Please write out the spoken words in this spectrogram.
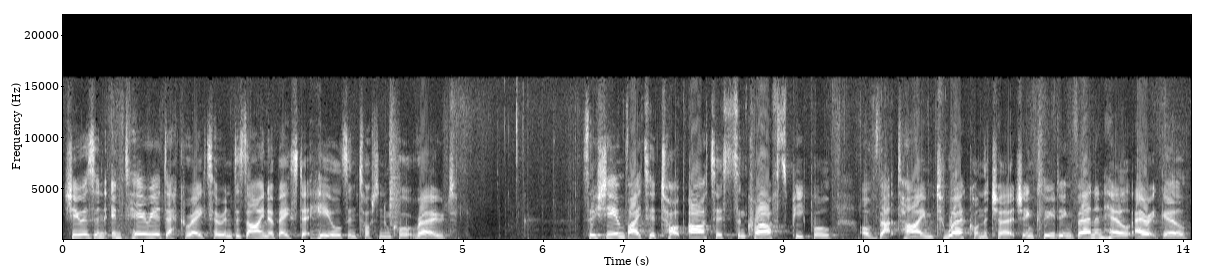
She was an interior decorator and designer based at Heal's in Tottenham Court Road. So she invited top artists and craftspeople of that time to work on the church, including Vernon Hill, Eric Gill,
